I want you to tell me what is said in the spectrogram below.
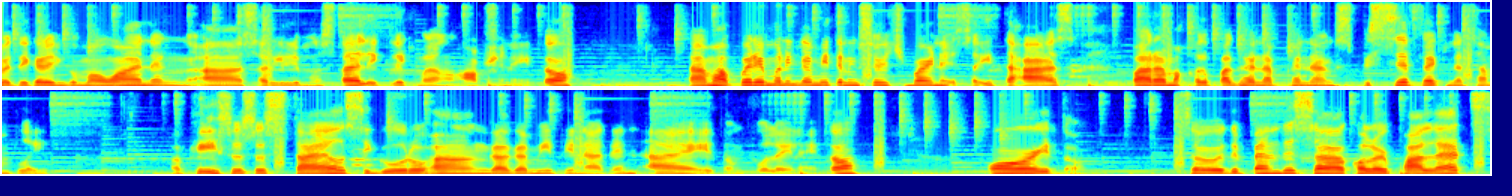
pwede ka rin gumawa ng uh, sarili mong style. I-click mo lang ang option na ito. Tama, pwede mo rin gamitin ng search bar na sa itaas para makapaghanap ka ng specific na template. Okay, so sa style, siguro ang gagamitin natin ay itong kulay na ito or ito. So, depende sa color palettes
